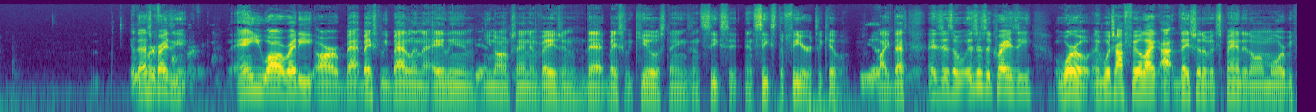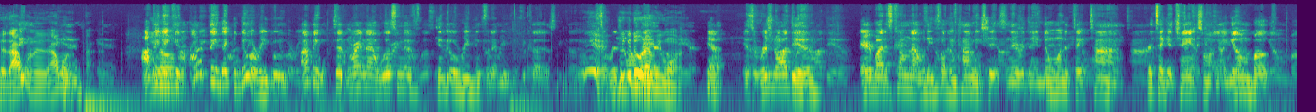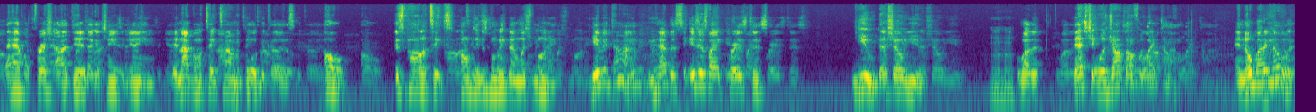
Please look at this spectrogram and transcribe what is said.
that's perfect. crazy and you already are ba- basically battling an alien, yeah. you know what I'm saying, invasion that basically kills things and seeks it and seeks the fear to kill them. Yep. Like that's it's just a it's just a crazy world in which I feel like I, they should have expanded on more because I want to I want. Yeah. Yeah. I think know, they can. I think they can do a reboot. I think right now Will Smith can do a reboot for that movie because, because yeah, he can do whatever he want. Yeah, it's original idea. Everybody's coming out with these fucking comic shits and everything. Don't want to take time to take a chance on a young buck that have a fresh idea that can change the game. They're not going to take time to do it because, oh, it's politics. I don't think it's going to make that much money. Give it time. You have to see. It's just like, for instance, you that show you. Mm-hmm. Whether that shit was dropped off of Lifetime, and nobody know it.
